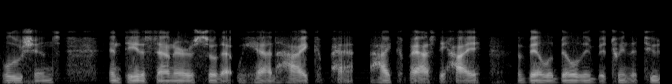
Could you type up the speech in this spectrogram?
solutions and data centers so that we had high capa- high capacity high availability between the two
